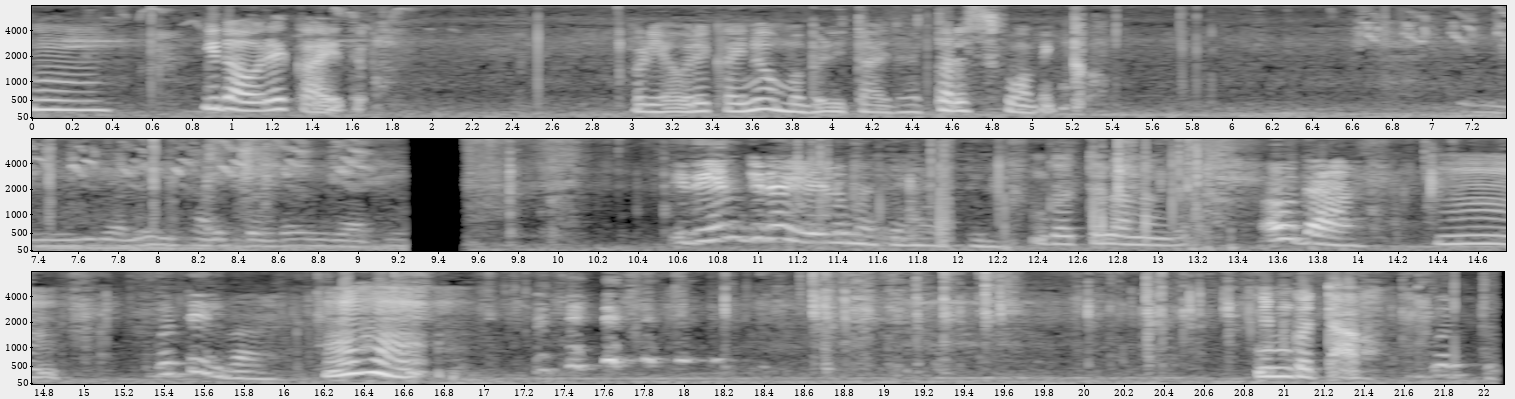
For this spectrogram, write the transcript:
ಹ್ಞೂ ಇದು ಅವರೆಕಾಯಿದು ನೋಡಿ ಅವರೇಕಾಯಿನೂ ಅಮ್ಮ ಬೆಳೀತಾ ಇದ್ದಾರೆ. ಟೆರೆಸ್ಫಾರ್ಮಿಕ್ ಇದೇನ್ ಗಿಡ ಹೇಳು ಮತ್ತೆ ನೋಡ್ತೀನಿ. ಗೊತ್ತಿಲ್ಲ ನಂಗೆ. ಹೌದಾ? ಹ್ಮ್. ಗೊತ್ತಿಲ್ವಾ? ಹ್ಮ್ ಹ್ಮ್. ನಿಮ್ಗೆ ಗೊತ್ತಾ? ಗೊತ್ತು.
